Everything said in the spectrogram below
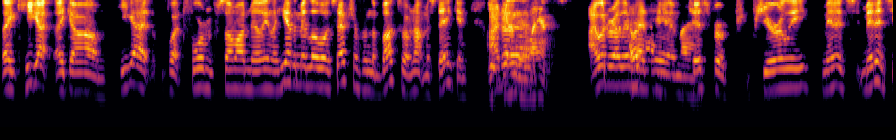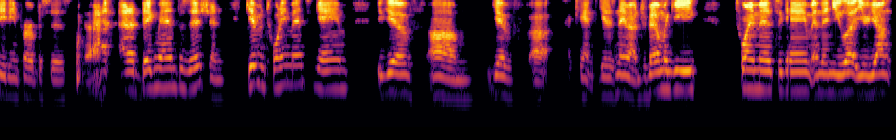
like he got like um he got what four some odd million. Like he had the mid level exception from the Bucks, if I'm not mistaken. I'd Give him rather Lance. I would rather I have him just for purely minutes minute seating purposes Yeah. at, at a big man position. Give him 20 minutes a game. You give um give uh I can't get his name out. JaVale McGee 20 minutes a game, and then you let your young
